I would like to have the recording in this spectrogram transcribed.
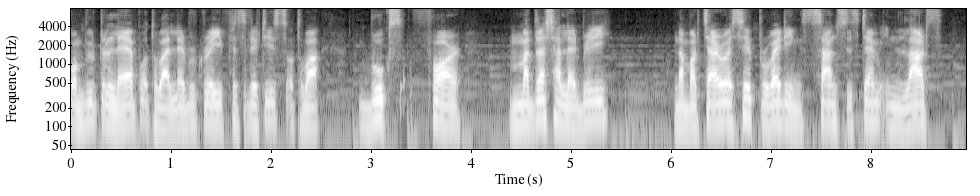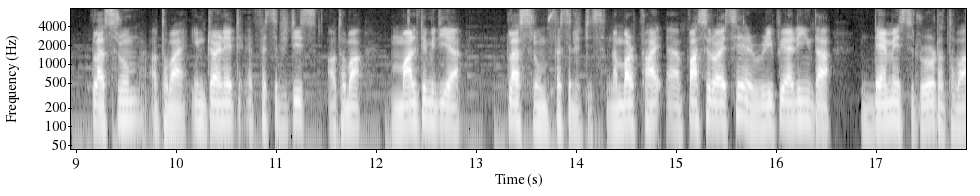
কম্পিউটার ল্যাব অথবা ল্যাবরেটরি ফেসিলিটিস অথবা books for madrasa library number চার রয়েছে providing sound system in large classroom অথবা ইন্টারনেট ফেসিলিটিস অথবা মাল্টিমিডিয়া ক্লাসরুম ফেসিলিটিস নাম্বার পাঁচে রয়েছে রিপেয়ারিং দ্য ড্যামেজ রোড অথবা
